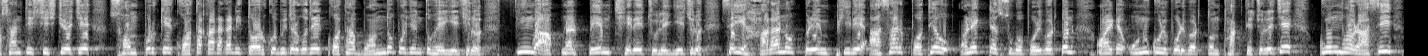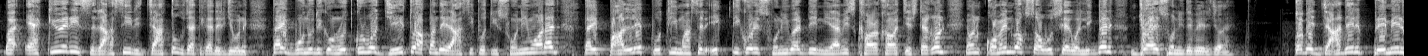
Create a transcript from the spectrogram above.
অশান্তির সৃষ্টি হয়েছে সম্পর্কের কথা কাটাকাটি, তর্ক বিতর্ক থেকে কথা বন্ধ পর্যন্ত হয়ে গিয়েছিল, কিংবা আপনার প্রেম ছেড়ে চলে গিয়েছিল। সেই হারানো প্রেম ফিরে আসার পথেও অনেকটা শুভ পরিবর্তন, অনেকটা অনুকূল পরিবর্তন থাকতে চলেছে কুম্ভ রাশি বা অ্যাকুয়ারিস রাশির জাতক জাতিকাদের জীবনে। তাই বন্ধুদিকে অনুরোধ করব, যেহেতু আপনাদের রাশিপতি শনি মহারাজ, তাই পারলে প্রতি মাসের একটি করে শনিবার দিয়ে নিরামিষ খাবার খাওয়ার চেষ্টা করুন এবং কমেন্ট বক্সে অবশ্যই একবার লিখবেন, জয় শনিদেবের জয়। তবে যাদের প্রেমের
